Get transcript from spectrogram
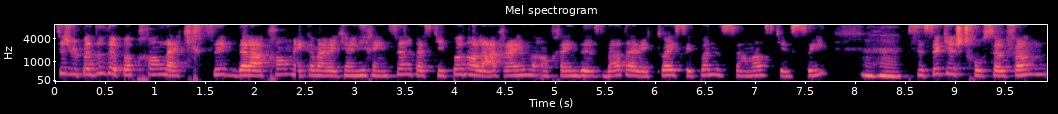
Tu sais, je veux pas dire de pas prendre la critique, de la prendre, mais comme avec un grain de sel, parce qu'il est pas dans l'arène en train de se battre avec toi et sait pas nécessairement ce que c'est. Mm-hmm. C'est ça que je trouve ça le fun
